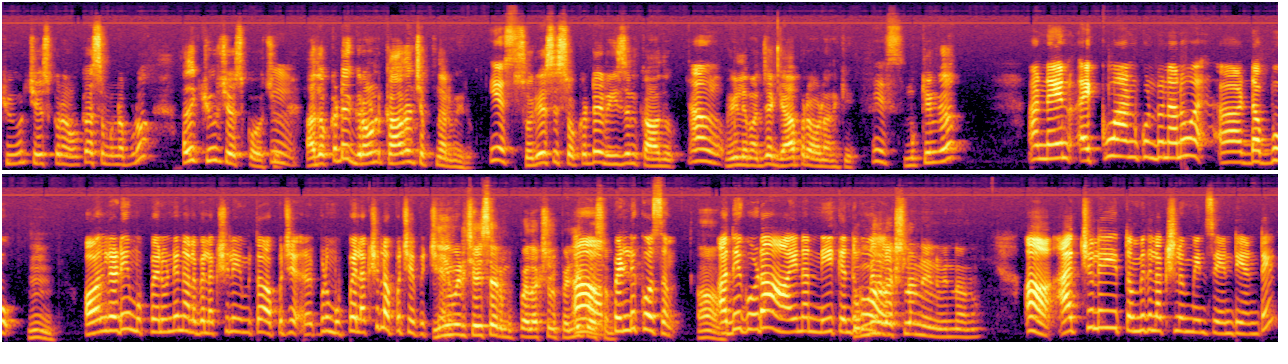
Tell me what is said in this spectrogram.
క్యూర్ చేసుకునే అవకాశం ఉన్నప్పుడు అది క్యూర్ చేసుకోవచ్చు. అదొక్కటే గ్రౌండ్ కాదని చెప్తున్నారు మీరు. సోరియాసిస్ ఒక్కటే రీజన్ కాదు. వీళ్ళ మధ్య గ్యాప్ రావడానికి. ముఖ్యంగా అండ్ నేను ఎక్కువ అనుకుంటున్నాను డబ్బు. ఉమ్, ఆల్రెడీ ముప్పై నుండి నలభై లక్షలు ఈమెతో అప్పు ఇప్పుడు ముప్పై లక్షలు అప్పు చేపించారు. చేశారు ముప్పై లక్షలు పెళ్ళి కోసం. పెళ్ళి కోసం. అది కూడా ఆయన నీకెందుకు లక్షలు నేను విన్నాను. యాక్చువల్లీ తొమ్మిది లక్షలు మీన్స్ ఏంటి అంటే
